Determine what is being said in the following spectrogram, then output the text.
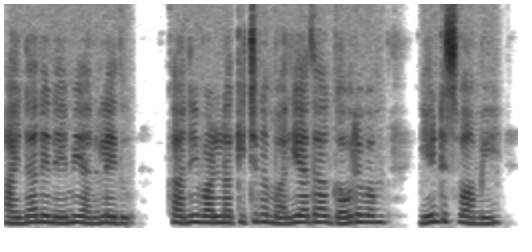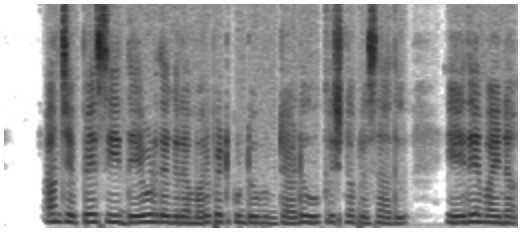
అయినా నేనేమీ అనలేదు. కానీ వాళ్ళు నాకు ఇచ్చిన మర్యాద గౌరవం ఏంటి స్వామి? అని చెప్పేసి దేవుడి దగ్గర మొరపెట్టుకుంటూ ఉంటాడు కృష్ణప్రసాద్. ఏదేమైనా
